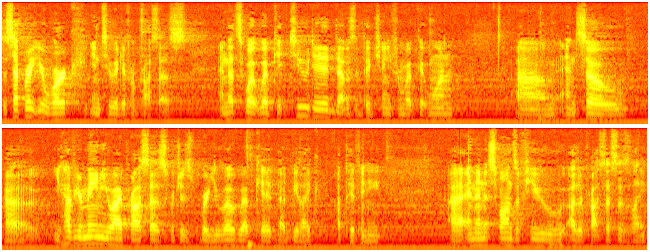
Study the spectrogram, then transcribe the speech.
to separate your work into a different process. And that's what WebKit 2 did. That was a big change from WebKit 1. Um, and so uh, you have your main UI process, which is where you load WebKit. That would be like Epiphany. Uh, and then it spawns a few other processes like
